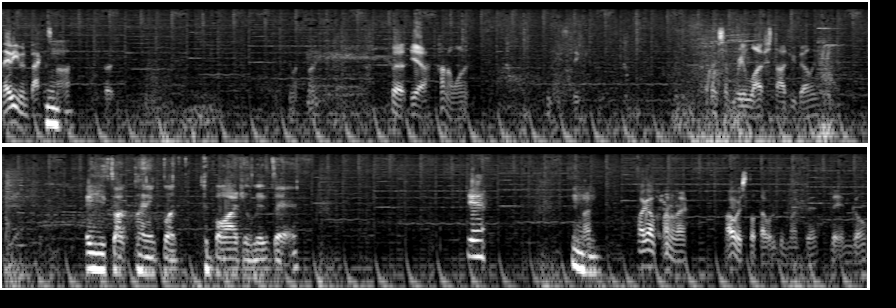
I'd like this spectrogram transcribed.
Maybe even back as Mm. far, but much money. But yeah, kind of want it. Think. There's some real life Stardew Valley. Are you like planning like to buy to live there? Yeah. Mm. Like I, I don't know. I always thought that would have been like the, the end goal.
